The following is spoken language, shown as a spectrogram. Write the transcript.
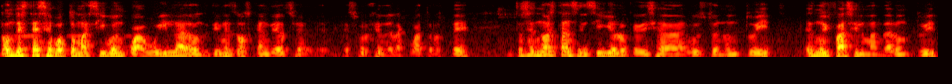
¿Dónde está ese voto masivo en Coahuila, donde tienes dos candidatos que surgen de la 4T? Entonces no es tan sencillo lo que dice Augusto en un tuit, es muy fácil mandar un tuit,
